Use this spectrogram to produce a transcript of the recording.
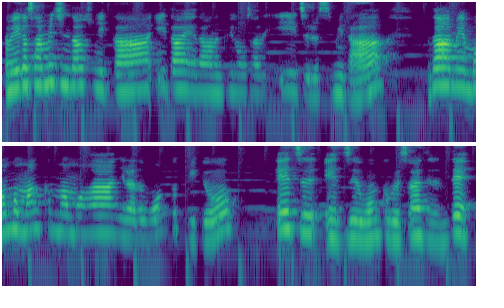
그럼 얘가 3인칭 단수니까 이다에 해당하는 비동사는 is를 씁니다. 그 다음에 뭐뭐만큼 뭐뭐한이라는 원급 비교 as, as 원급을 써야 되는데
